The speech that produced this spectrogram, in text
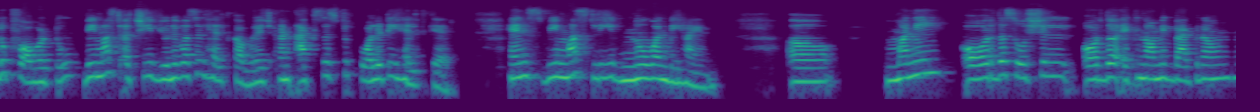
look forward to. We must achieve universal health coverage and access to quality health care hence we must leave no one behind. Uh, money or the social or the economic background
